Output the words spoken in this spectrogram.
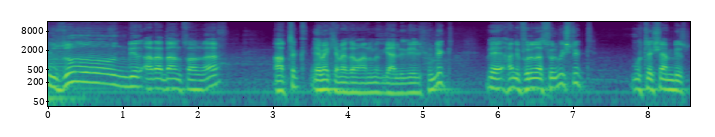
Uzun bir aradan sonra artık yemek yeme zamanımız geldi diye düşündük. Ve hani fırına sürmüştük. Muhteşem bir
